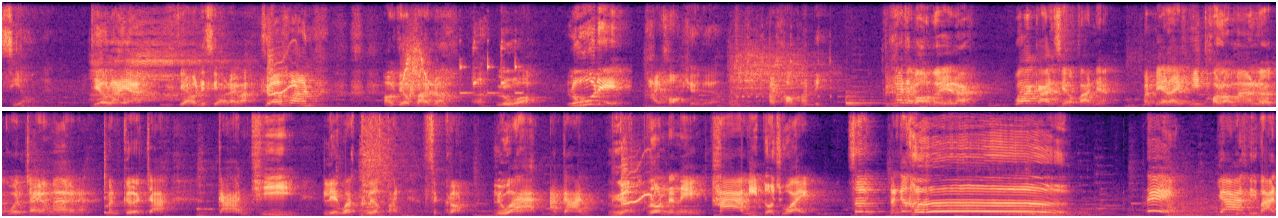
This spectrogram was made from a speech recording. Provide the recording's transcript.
เสียวไงเดี๋ยวอะไรอะ เสียวนี่เสียวอะไรวะ เสือฟัน เอาเสียวฟันเหรอ รู้เหรอ รู้ดิ ขายของเฉยเลยอะ ไปคล้องฟันดิ คือข้าจะบอกเลยนะ ว่าการเสียวฟันเนี่ยมันเป็นอะไรที่ทรมานแล้วก็กวนใจมากๆเลยนะ มันเกิดจากการที่เรียกว่าเคลือบฟันสกรอตหรือว่าอาการเหงือกร่นนั่นเองข้ามีตัวช่วย ซึ่งนั่นก็คือนี่ยาสีฟัน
